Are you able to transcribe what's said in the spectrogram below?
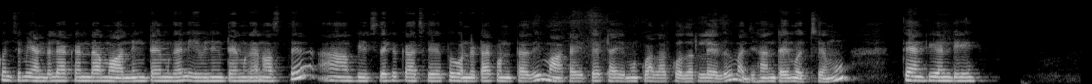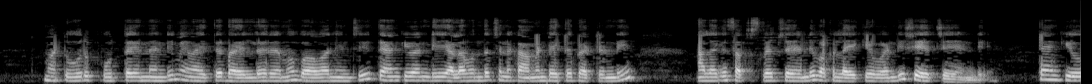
కొంచెం ఎండ లేకుండా మార్నింగ్ టైం కానీ ఈవినింగ్ టైం కానీ వస్తే ఆ బీచ్ దగ్గర కాసేపు ఉండటానికి ఉంటుంది. మాకైతే టైం అలా కుదరలేదు. మధ్యాహ్నం టైం వచ్చాము. థ్యాంక్ యూ అండి. మా టూర్ పూర్తయిందండి. మేమైతే బయలుదేరాము గోవా నుంచి. థ్యాంక్ యూ అండి. ఎలా ఉందో చిన్న కామెంట్ అయితే పెట్టండి. అలాగే సబ్స్క్రైబ్ చేయండి. ఒక లైక్ ఇవ్వండి. షేర్ చేయండి. థ్యాంక్ యూ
